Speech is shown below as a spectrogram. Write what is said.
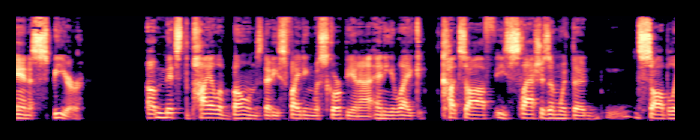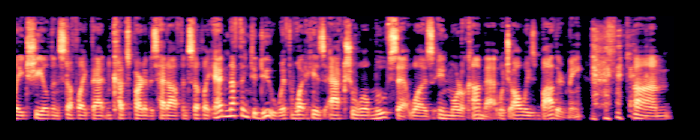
and a spear amidst the pile of bones that he's fighting with Scorpion at, and he like cuts off, he slashes him with the saw blade shield and stuff like that, and cuts part of his head off and stuff like. It had nothing to do with what his actual moveset was in Mortal Kombat, which always bothered me, um,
